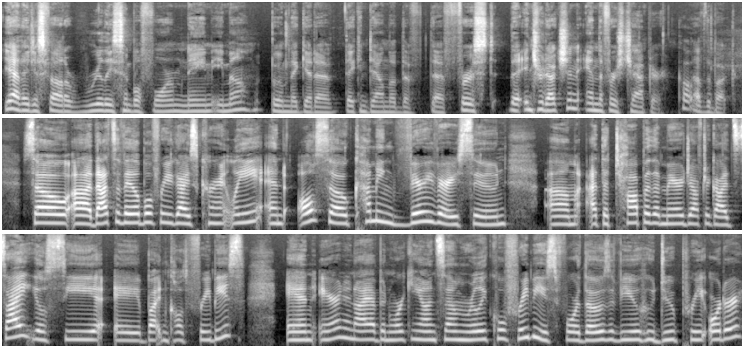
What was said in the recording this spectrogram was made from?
Yeah, they just fill out a really simple form, name, email, boom, they get a they can download the the first the introduction and the first chapter cool. of the book. So uh, that's available for you guys currently, and also coming very very soon. Um, at the top of the Marriage After God site, you'll see a button called Freebies. And Aaron and I have been working on some really cool freebies for those of you who do pre order,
